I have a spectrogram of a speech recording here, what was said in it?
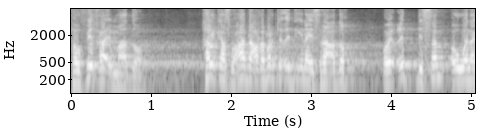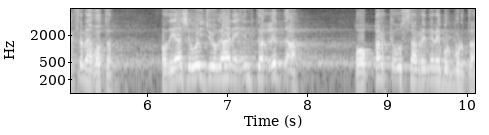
Tawfiiqaa imaado. Halkaas waxaa dhacda marka ciddii inay israacdo oo cid dhisan oo wanaagsan ay qoto. Odayaasha way joogaane inta cid ah oo qarka u sarrayn inay burburta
